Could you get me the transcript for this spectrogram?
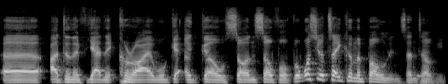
Uh, I don't know if Yannick Cariah will get a goal, so on and so forth. But what's your take on the bowling, Santoki?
